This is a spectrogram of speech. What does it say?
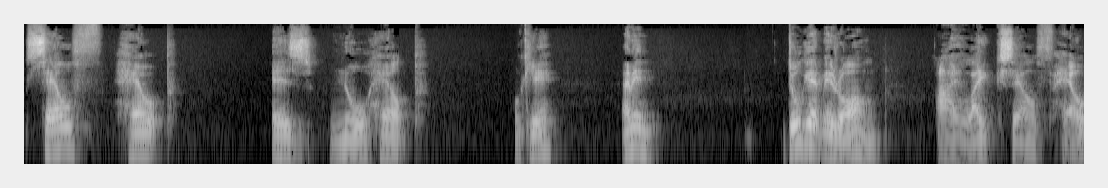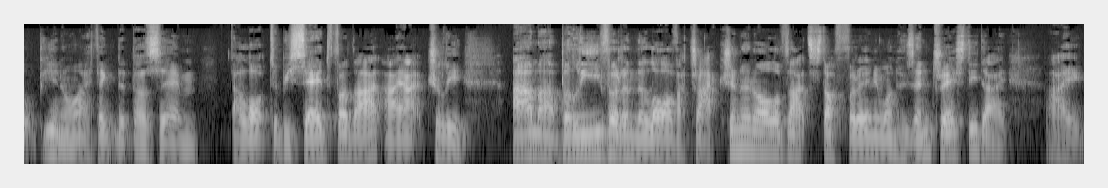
self help is no help. Okay? I mean, don't get me wrong, I like self help, you know, I think that there's um, a lot to be said for that. I actually am a believer in the law of attraction and all of that stuff for anyone who's interested. I, I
